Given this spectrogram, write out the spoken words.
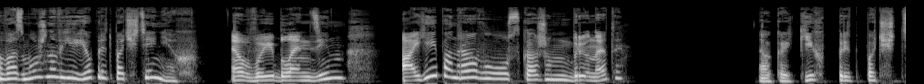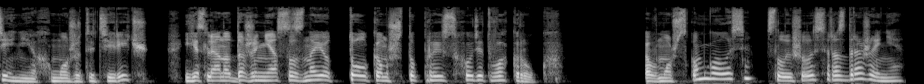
«Возможно, в ее предпочтениях. Вы блондин, а ей по нраву, скажем, брюнеты». О каких предпочтениях может идти речь, если она даже не осознает толком, что происходит вокруг? В мужском голосе слышалось раздражение.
